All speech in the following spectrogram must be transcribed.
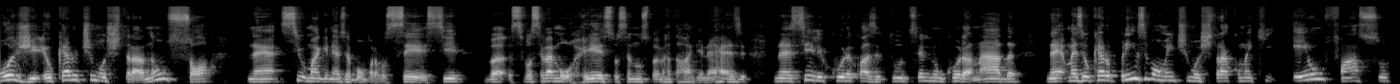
Hoje eu quero te mostrar não só né, se o magnésio é bom para você, se, se você vai morrer se você não suplementar magnésio, né, se ele cura quase tudo, se ele não cura nada, né, mas eu quero principalmente mostrar como é que eu faço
